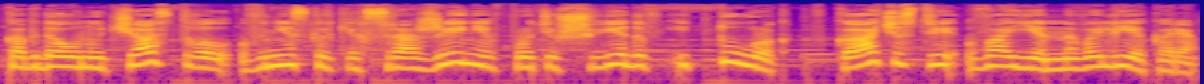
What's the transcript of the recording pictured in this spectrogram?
когда он участвовал в нескольких сражениях против шведов и турок в качестве военного лекаря.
